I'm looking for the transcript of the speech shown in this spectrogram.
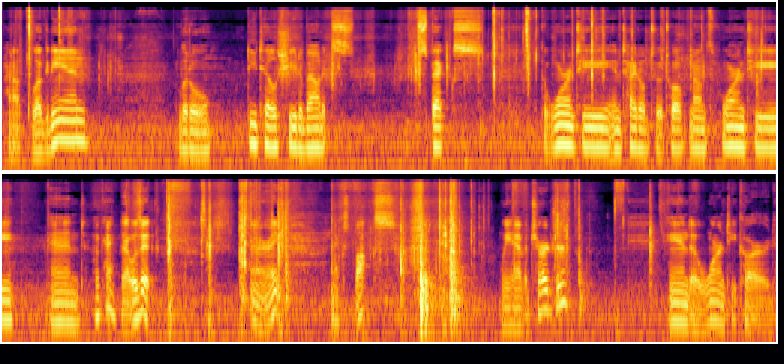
How to plug it in. Little detail sheet about its specs. The warranty entitled to a 12 month warranty. And okay, that was it. All right, next box. We have a charger and a warranty card.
